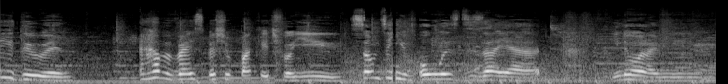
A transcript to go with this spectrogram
you doing? I have a very special package for you. Something you've always desired. You know what I mean?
